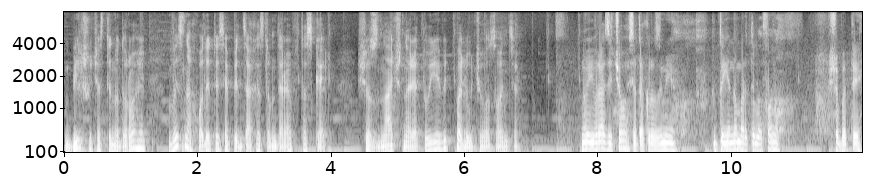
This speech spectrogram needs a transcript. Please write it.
Більшу частину дороги ви знаходитеся під захистом дерев та скель, що значно рятує від палючого сонця. Ну і в разі чогось, я так розумію, тут є номер телефону, щоб ти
